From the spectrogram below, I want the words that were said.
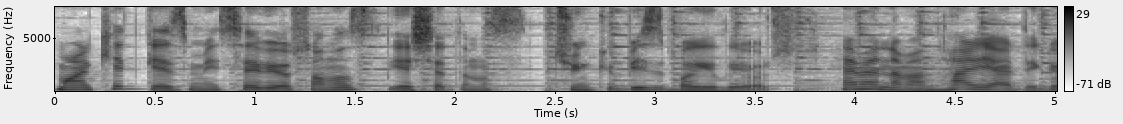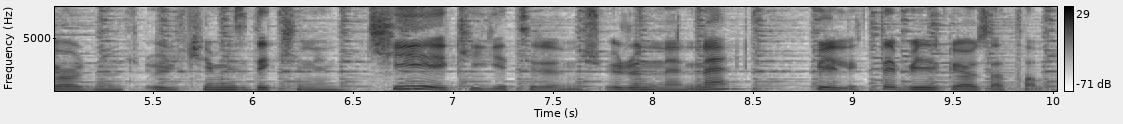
Market gezmeyi seviyorsanız yaşadınız. Çünkü biz bayılıyoruz. Hemen hemen her yerde gördüğünüz ülkemizdekinin ki eki getirilmiş ürünlerine birlikte bir göz atalım.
